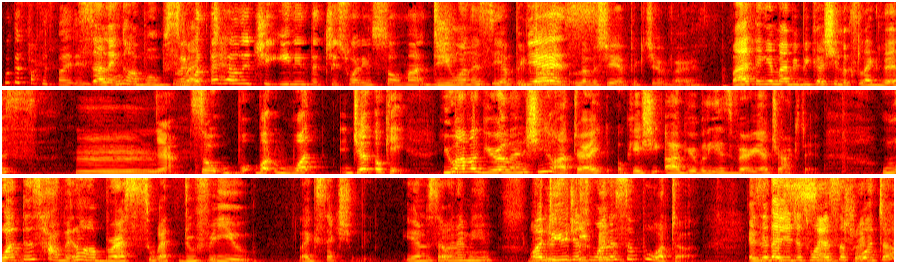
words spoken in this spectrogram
What the fuck is biting? selling her boob sweat. Like, what the hell is she eating that she's sweating so much? Do you want to see a picture? Yes. Let me show you a picture of her. But I think it might be because she looks like this. Hmm, yeah. So, but what? Just okay. You have a girl and she hot, right? Okay, she arguably is very attractive. What does having her breast sweat do for you, like sexually? You understand what I mean? Or do you just want to support her? Is it that you just want to support her?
